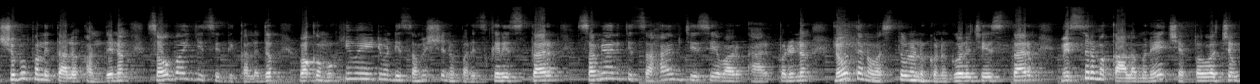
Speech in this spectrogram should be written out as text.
శుభ ఫలితాలు అందిన సౌభాగ్య సిద్ధి కలదు. ఒక ముఖ్యమైనటువంటి సమస్యను పరిష్కరిస్తారు. సమయానికి సహాయం చేసేవారు ఏర్పడిన నూతన వస్తువులను కొనుగోలు చేస్తారు. మిశ్రమ కాలమనే చెప్పవచ్చు.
